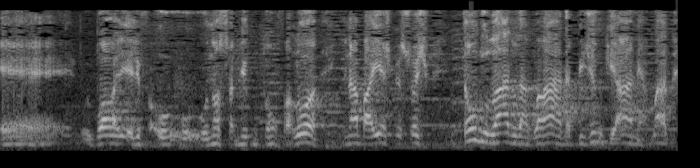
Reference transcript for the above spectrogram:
é, igual ele, o, o, nosso amigo Tom falou, e na Bahia as pessoas estão do lado da guarda, pedindo que arme a guarda.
